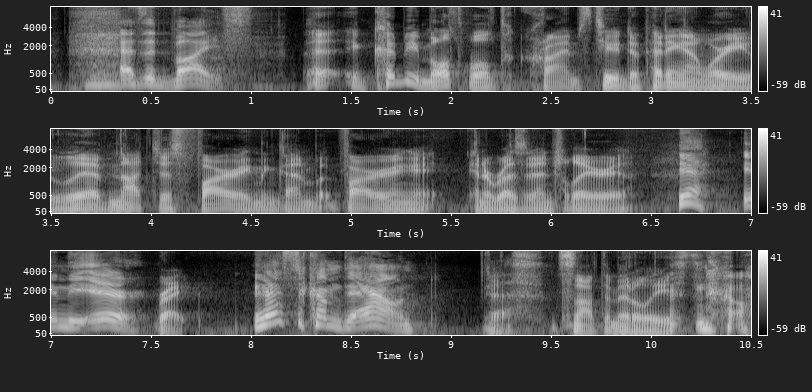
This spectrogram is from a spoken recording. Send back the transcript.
as advice. It could be multiple crimes too, depending on where you live, not just firing the gun, but firing it in a residential area. Yeah, in the air. Right. It has to come down. Yes. It's not the Middle East. No.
